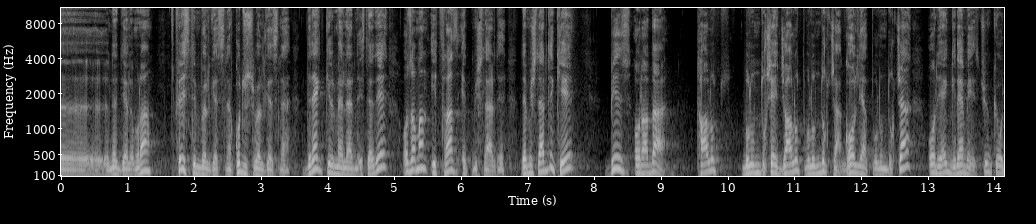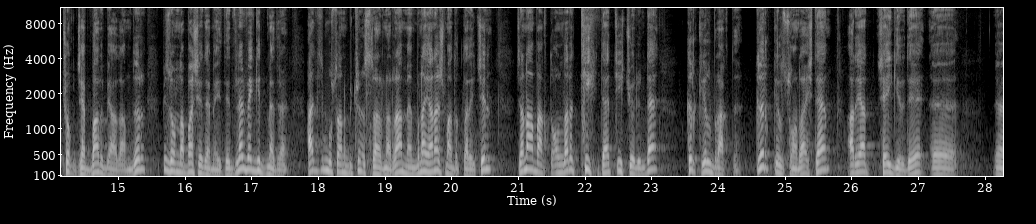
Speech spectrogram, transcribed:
ne diyelim buna? Filistin bölgesine, Kudüs bölgesine direkt girmelerini istedi. O zaman itiraz etmişlerdi. Demişlerdi ki biz orada Talut bulunduk şey Calut bulundukça, Golyat bulundukça oraya giremeyiz. Çünkü o çok cebbar bir adamdır. Biz onunla baş edemeyiz dediler ve gitmediler. Hazreti Musa'nın bütün ısrarına rağmen buna yanaşmadıkları için Cenab-ı Hak da onları Tih'de, Tih çölünde 40 yıl bıraktı. 40 yıl sonra işte araya şey girdi, e, e,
